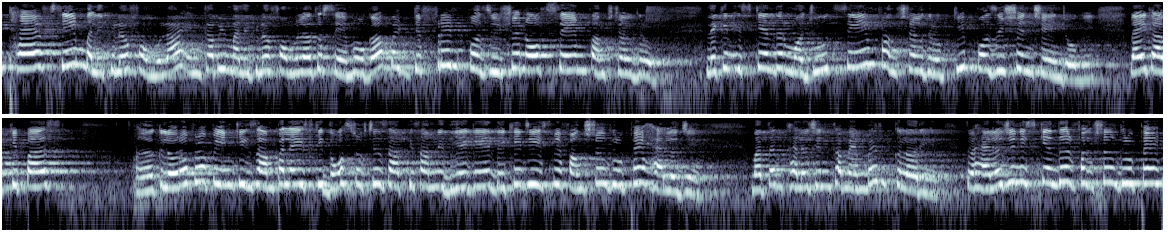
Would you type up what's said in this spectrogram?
it have same molecular formula इनका भी मलिकुलर फॉर्मूला तो सेम होगा but different position of same functional group लेकिन इसके अंदर मौजूद सेम फंक्शनल ग्रुप की पोजिशन चेंज होगी। लाइक like आपके पास क्लोरोप्रोपेन की एग्जांपल है, इसकी दो स्ट्रक्चर्स आपके सामने दिए गए हैं। देखें जी, इसमें फंक्शनल ग्रुप है हेलोजिन मतलब हेलोजिन का मेंबर क्लोरीन तो हेलोजिन इसके अंदर फंक्शनल ग्रुप है,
